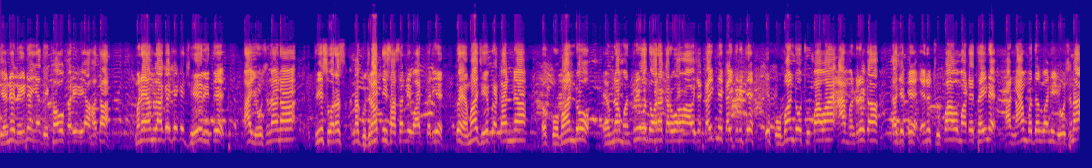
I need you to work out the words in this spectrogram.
જેને લઈને અહીંયા દેખાવો કરી રહ્યા હતા. મને એમ લાગે છે કે જે રીતે આ યોજનાના ત્રીસ વર્ષના ગુજરાતની શાસનની વાત કરીએ, તો એમાં જે પ્રકારના કૌભાંડો એમના મંત્રીઓ દ્વારા કરવામાં આવે છે, કંઈક ને કંઈક રીતે એ કૌભાંડો છુપાવવા, આ મનરેગા જે કે એને છુપાવવા માટે થઈને આ નામ બદલવાની યોજના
